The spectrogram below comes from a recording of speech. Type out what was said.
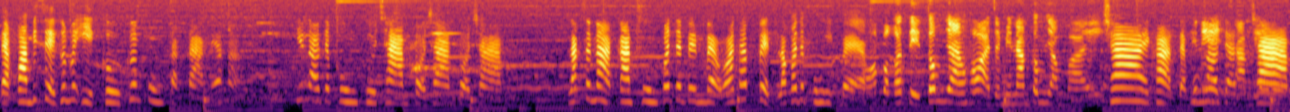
แต่ความพิเศษขึ้นไปอีกคือเครื่องปรุงต่างๆเนี่ยค่ะ ที่เราจะปรุงคือชามต่อชามต่อชาม ลักษณะการปรุงก็จะเป็นแบบว่าถ้าเป็ดเราก็จะปรุงอีกแบบ อ๋อปกติต้มยำเขาอาจจะมีน้ำต้มยำไว้ ใช่ค่ะ แต่พที่วกนี่เราจะชามเดียวชาม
